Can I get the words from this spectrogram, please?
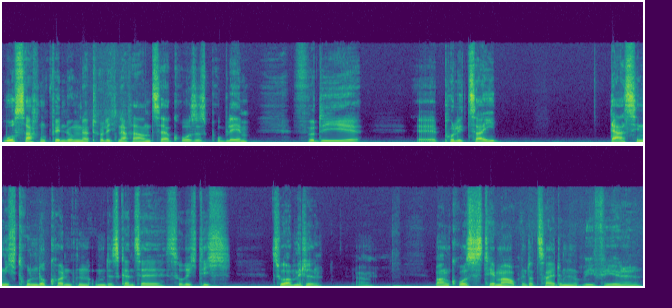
Ursachenfindung natürlich nachher ein sehr großes Problem für die äh, Polizei, da sie nicht runter konnten, um das Ganze so richtig zu ermitteln. Ja. War ein großes Thema auch in der Zeitung. Wie, viel,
